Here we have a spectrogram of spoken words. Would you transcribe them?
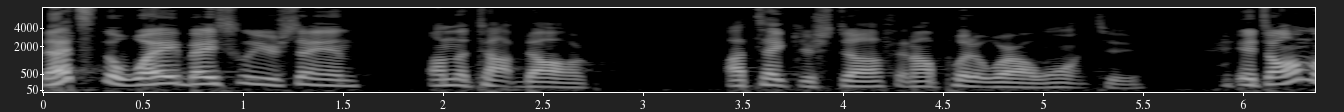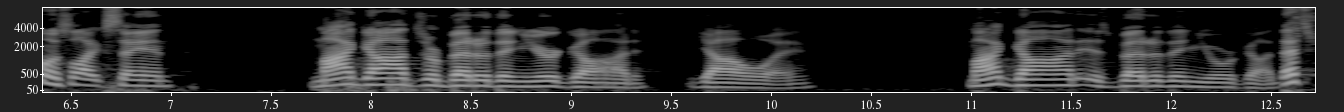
That's the way, basically, you're saying, I'm the top dog. I'll take your stuff and I'll put it where I want to. It's almost like saying, My gods are better than your God, Yahweh. My God is better than your God. That's,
